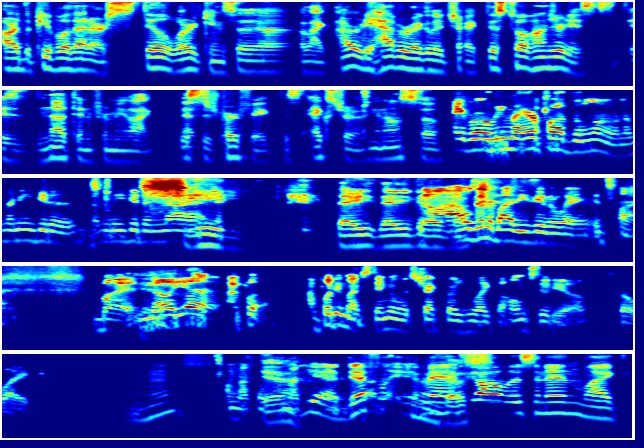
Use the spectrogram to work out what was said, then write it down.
are the people that are still working. So like, I already have a regular check. This twelve hundred is is nothing for me. Like this That's is true. perfect. It's extra, you know. So hey, bro, leave my AirPods alone. I'm gonna need you to. I'm gonna need you to not. there, you- there you go. No, I was gonna buy these either way. It's fine. But no, Yeah. yeah, I put. I'm putting my stimulus check towards like the home studio. So like, mm-hmm. I'm not. Gonna, Yeah. I'm not yeah, complaining about it. definitely, man. If y'all listening, like,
